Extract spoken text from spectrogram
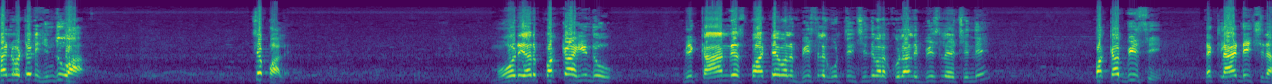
కన్వర్టెడ్ హిందువా? చెప్పాలి. మోడీ గారు పక్కా హిందూ. మీ కాంగ్రెస్ పార్టీ వాళ్ళని బీసీలో గుర్తించింది వాళ్ళ కులాన్ని బీసీలో వచ్చింది పక్కా బీసీ. నేను క్లారిటీ ఇచ్చిన.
